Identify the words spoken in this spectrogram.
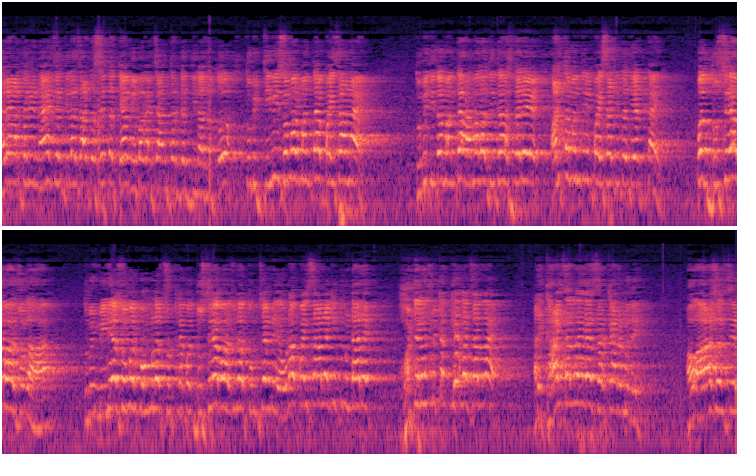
खऱ्या अर्थाने न्याय जर दिला जात असेल तर त्या विभागाच्या अंतर्गत दिला जातो. तुम्ही टीव्ही समोर म्हणताय पैसा नाही. तुम्ही तिथं म्हणताय आम्हाला तिथं असणारे अर्थमंत्री पैसा तिथं देत नाही पण दुसऱ्या बाजूला तुम्ही मीडिया समोर बोंबलत सुटल्या पण दुसऱ्या बाजूला तुमच्याकडे एवढा पैसा आला की तुम्ही डायरेक्ट हॉटेलच विकत घ्यायला चाललाय. अरे काय चाललंय या सरकारमध्ये? अहो आजच जे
